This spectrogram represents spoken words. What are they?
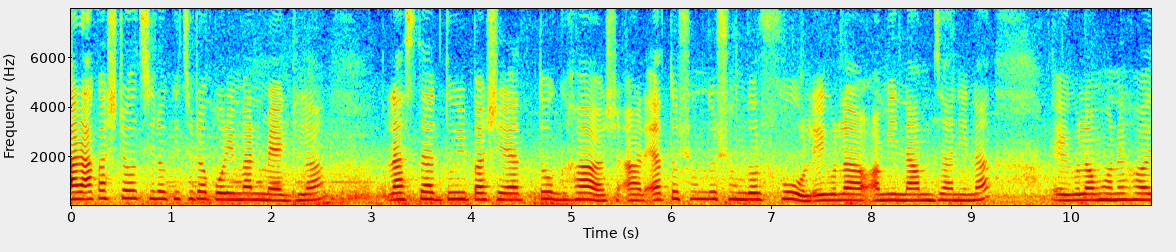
আর আকাশটাও ছিল কিছুটা পরিমাণ মেঘলা। রাস্তার দুই পাশে এত ঘাস আর এত সুন্দর সুন্দর ফুল, এগুলা আমি নাম জানি না। এগুলা মনে হয়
